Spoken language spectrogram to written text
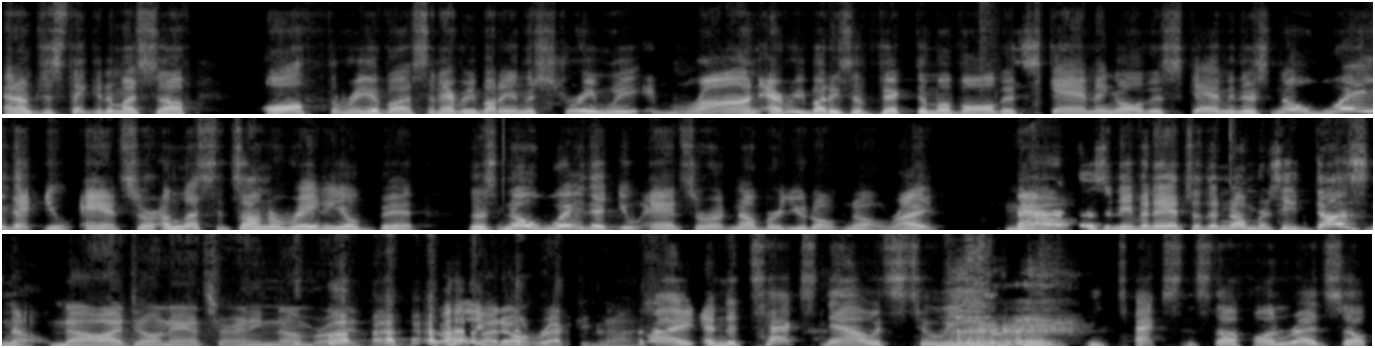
And I'm just thinking to myself, all three of us and everybody in the stream, we Ron, everybody's a victim of all this scamming, all this scamming. There's no way that you answer unless it's on a radio bit. There's no way that you answer a number you don't know, right? No. Barrett doesn't even answer the numbers he does know. No, I don't answer any number I, I, Right. I don't recognize. Right. And the text now, it's too easy to text and stuff on red. So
